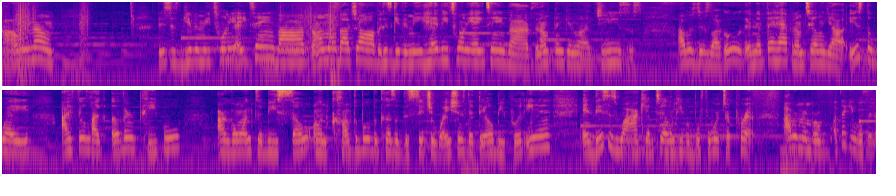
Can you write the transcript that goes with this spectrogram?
I don't know. This is giving me 2018 vibes. I don't know about y'all, but it's giving me heavy 2018 vibes. And I'm thinking, like, Jesus. I was just like, oh, and if that happened, I'm telling y'all, it's the way I feel like other people are going to be so uncomfortable because of the situations that they'll be put in. And this is why I kept telling people before to prep. I remember, I think it was in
